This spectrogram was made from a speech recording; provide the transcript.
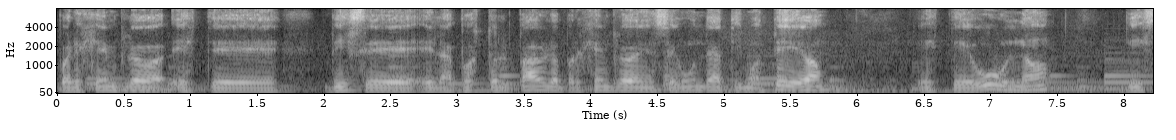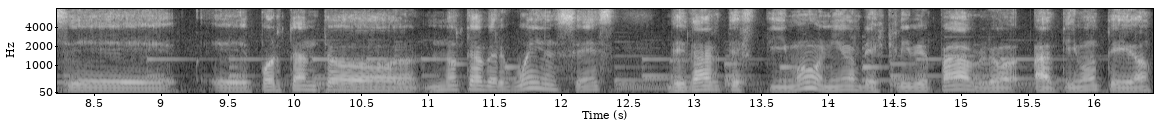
por ejemplo, este, dice el apóstol Pablo, por ejemplo, en 2 Timoteo este, 1, dice, eh, por tanto, no te avergüences de dar testimonio, le escribe Pablo a Timoteo,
